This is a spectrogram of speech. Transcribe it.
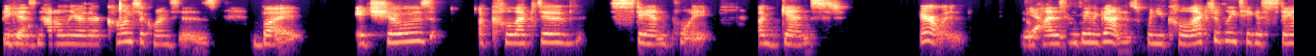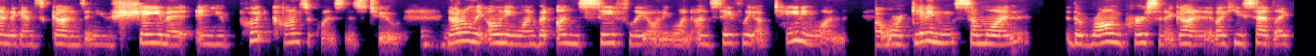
because yeah. not only are there consequences, but it shows a collective standpoint against heroin. Yeah. Apply the same thing to guns. When you collectively take a stand against guns and you shame it and you put consequences to mm-hmm. not only owning one, but unsafely owning one, unsafely obtaining one, or giving someone the wrong person a gun. Like you said, like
